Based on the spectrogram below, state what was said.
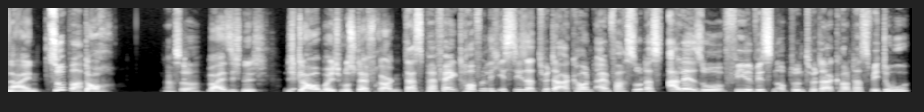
Nein. Super. Doch. Ach so. Weiß ich nicht. Ich glaube, ich muss Steff fragen. Das ist perfekt. Hoffentlich ist dieser Twitter-Account einfach so, dass alle so viel wissen, ob du einen Twitter-Account hast wie du.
